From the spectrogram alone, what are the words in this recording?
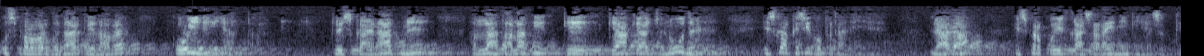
اس پروردگار کے علاوہ کوئی نہیں جانتا۔ تو اس کائنات میں اللہ تعالیٰ کی کے کیا کیا جنود ہیں، اس کا کسی کو پتہ نہیں ہے۔ لہذا اس پر کوئی کاشرائی نہیں کی جا سکتی۔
